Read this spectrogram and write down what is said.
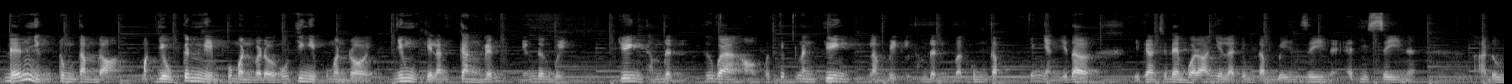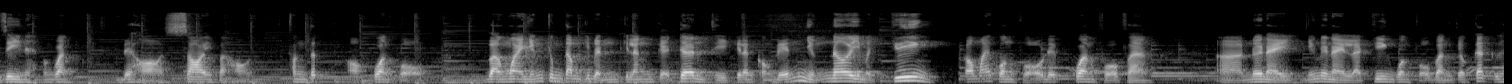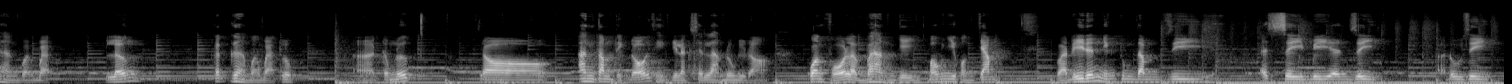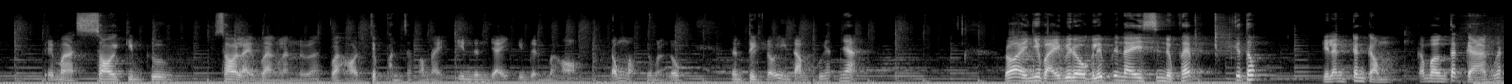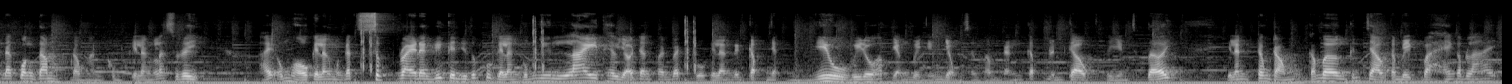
đến những trung tâm đó. Mặc dù kinh nghiệm của mình và đội ngũ chuyên nghiệp của mình rồi nhưng kỳ lân cần đến những đơn vị chuyên thẩm định. Thứ ba họ có chức năng chuyên làm việc là thẩm định và cung cấp chứng nhận giấy tờ. Thì cần sẽ đem qua đó như là trung tâm BNG này, SGC này, Doji này vân vân để họ soi và họ phân tích họ quan cổ và ngoài những trung tâm kiểm định kỳ lăng kể trên thì kỳ lăng còn đến những nơi mà chuyên có máy quan phổ để quan phổ vàng. À, nơi này những nơi này là chuyên quan phổ vàng cho các cửa hàng vàng bạc lớn các cửa hàng vàng bạc luôn à, trong nước. Cho an tâm tuyệt đối thì kỳ lăng sẽ làm luôn điều đó. Quan phổ là vàng gì bao nhiêu phần trăm? Và đi đến những trung tâm GSC, BNG, Doji à, để mà soi kim cương soi lại vàng lần nữa và họ chụp hình sản phẩm này in lên giấy kiểm định và họ đóng mộc cho mình luôn. Nên tuyệt đối yên tâm, quý khách nha. Rồi, như vậy video clip đến đây xin được phép kết thúc. Kỳ Lân trân trọng cảm ơn tất cả quý khách đã quan tâm, đồng hành cùng Kỳ Lân Luxury. Hãy ủng hộ Kỳ Lân bằng cách subscribe, đăng ký kênh youtube của Kỳ Lân cũng như like theo dõi trang fanpage của Kỳ Lân để cập nhật nhiều video hấp dẫn về những dòng sản phẩm đẳng cấp đỉnh cao thời gian sắp tới. Kỳ Lân trân trọng, cảm ơn, kính chào, tạm biệt và hẹn gặp lại.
